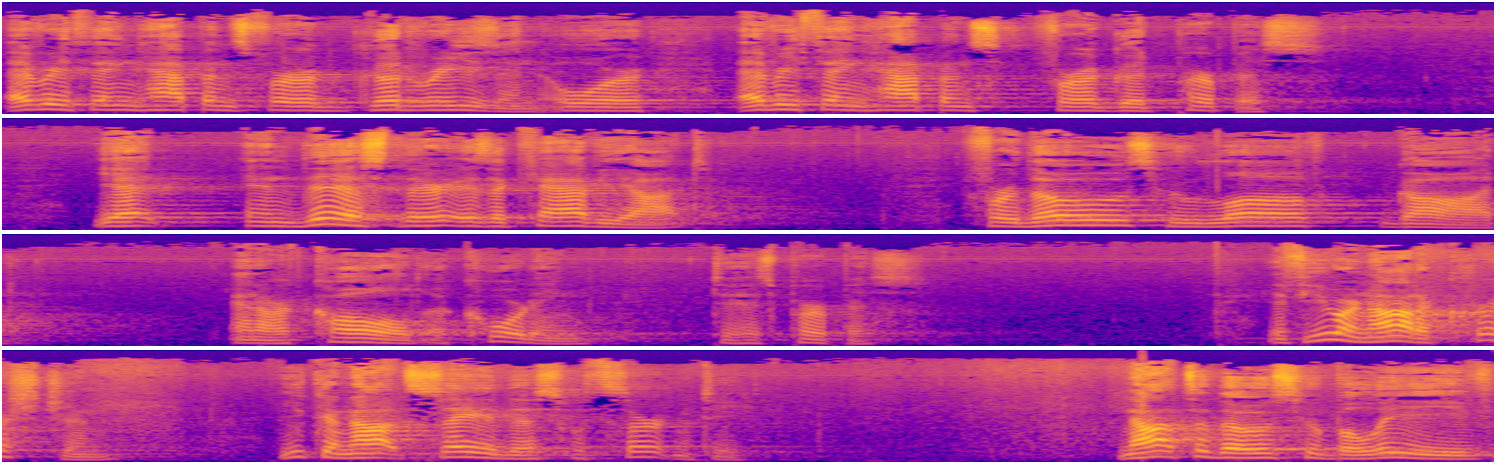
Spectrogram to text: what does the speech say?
everything happens for a good reason or everything happens for a good purpose. Yet in this there is a caveat for those who love God and are called according to his purpose. If you are not a Christian, you cannot say this with certainty. Not to those who believe,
